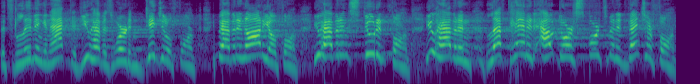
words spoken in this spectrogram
that's living and active. You have his word in digital form. You have it in audio form. You have it in student form. You have it in left handed outdoor sportsman adventure form.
